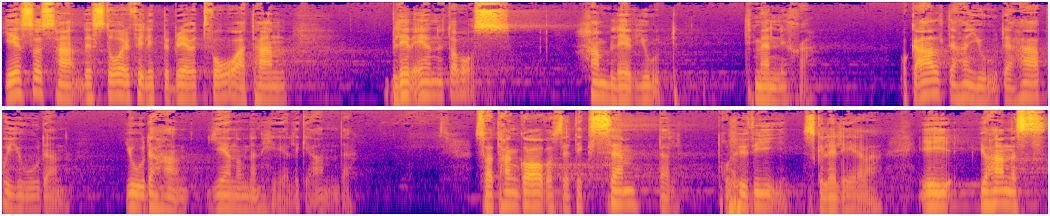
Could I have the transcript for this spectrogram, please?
Jesus, han, det står i Filipperbrevet 2 att han blev en av oss. Han blev gjord till människa. Och allt det han gjorde här på jorden gjorde han genom den helige Ande. Så att han gav oss ett exempel på hur vi skulle leva. I Johannes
